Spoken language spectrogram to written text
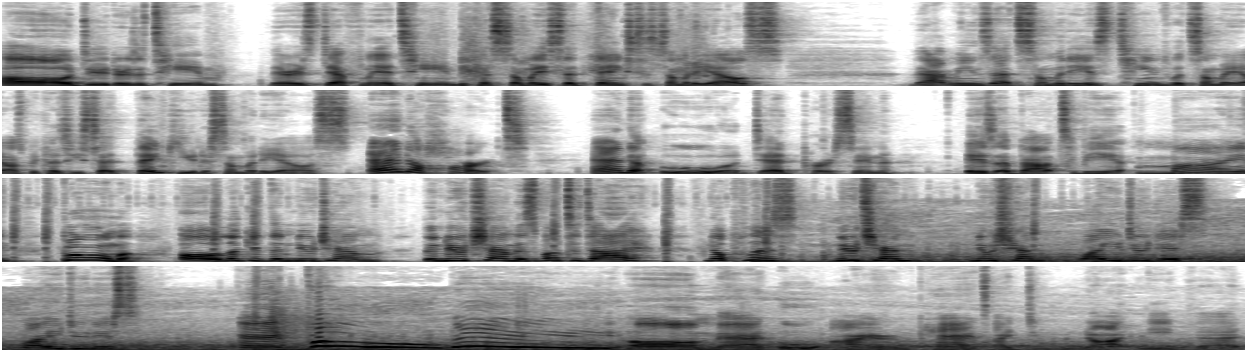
Oh, dude, there's a team. There is definitely a team because somebody said thanks to somebody else. That means that somebody is teamed with somebody else because he said thank you to somebody else. And a heart. And, a, ooh, a dead person is about to be mine. Boom! Oh, look at the new gem. The new gem is about to die. No, please. New gem. New gem. Why you do this? Why you do this? And boom! Oh, man. Ooh, iron pants. I do not need that.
